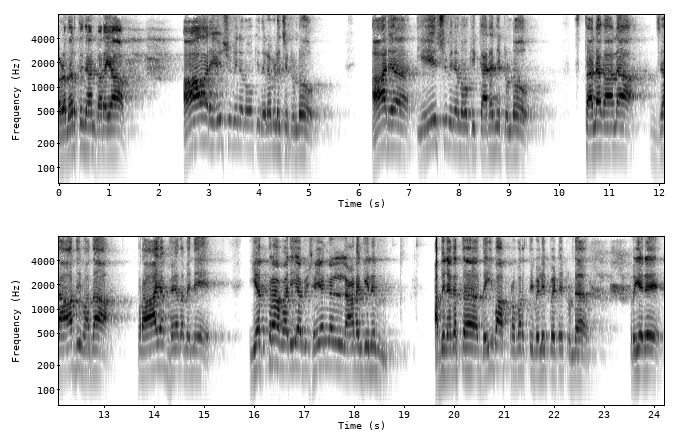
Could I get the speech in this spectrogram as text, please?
അവിടെ നിർത്തി ഞാൻ പറയാം. ആര് യേശുവിനെ നോക്കി നിലവിളിച്ചിട്ടുണ്ടോ? ആര് യേശുവിനെ നോക്കി കരഞ്ഞിട്ടുണ്ടോ? സ്ഥലകാല ജാതി മത പ്രായഭേദമെന്നെ എത്ര വലിയ വിഷയങ്ങളിലാണെങ്കിലും അതിനകത്ത് ദൈവ പ്രവൃത്തി വെളിപ്പെട്ടിട്ടുണ്ട്. പ്രിയരെ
